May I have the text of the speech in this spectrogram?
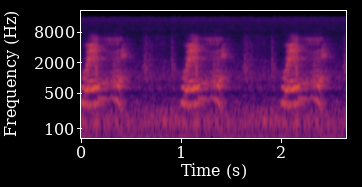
喂喂喂。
